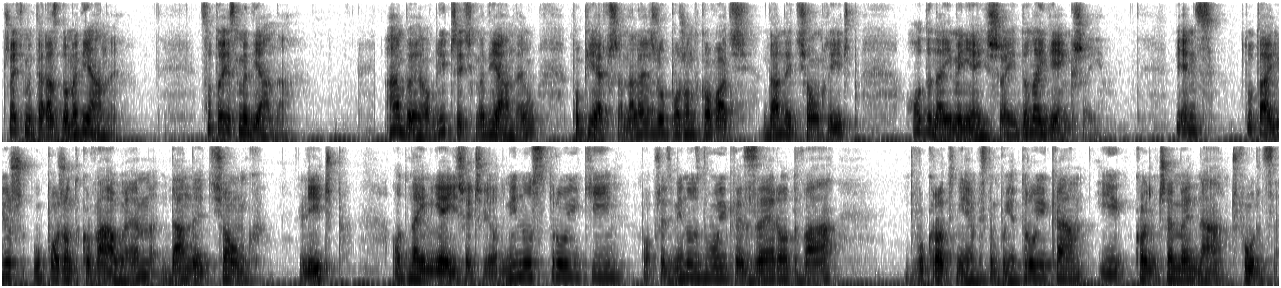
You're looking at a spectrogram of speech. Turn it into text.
Przejdźmy teraz do mediany. Co to jest mediana? Aby obliczyć medianę, po pierwsze należy uporządkować dany ciąg liczb od najmniejszej do największej. Więc tutaj już uporządkowałem dany ciąg liczb od najmniejszej, czyli od minus trójki poprzez minus dwójkę, 0, 2, dwukrotnie występuje trójka i kończymy na czwórce.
